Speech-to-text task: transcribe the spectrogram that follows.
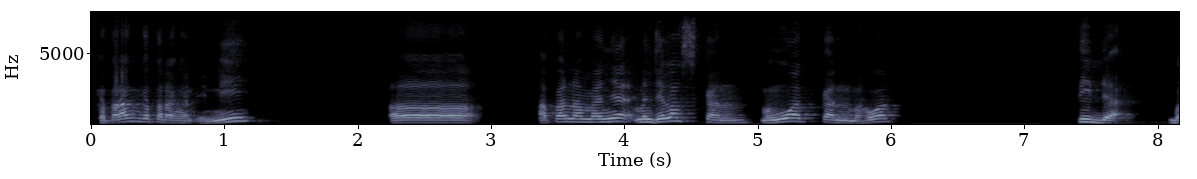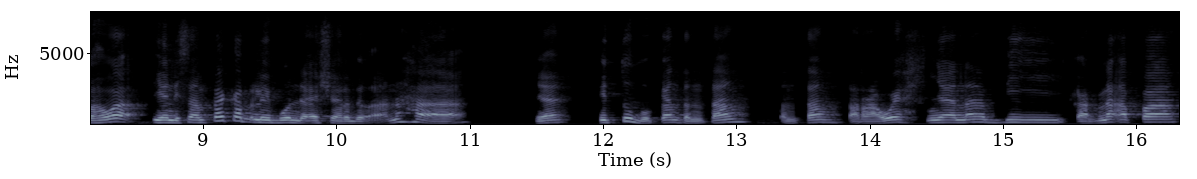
keterangan-keterangan ini eh, apa namanya menjelaskan, menguatkan bahwa tidak bahwa yang disampaikan oleh Bunda Aisyah anha ya itu bukan tentang tentang tarawehnya Nabi karena apa?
